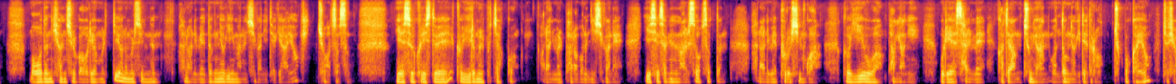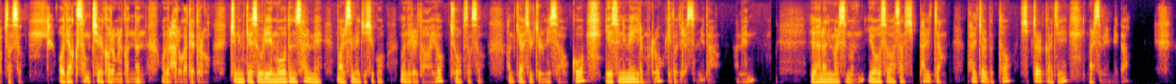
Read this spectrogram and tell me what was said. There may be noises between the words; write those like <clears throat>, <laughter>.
모든 현실과 어려움을 뛰어넘을 수 있는 하나님의 능력이 임하는 시간이 되게 하여 주옵소서. 예수 그리스도의 그 이름을 붙잡고 하나님을 바라보는 이 시간에 이 세상에는 알 수 없었던 하나님의 부르심과 그 이유와 방향이 우리의 삶의 가장 중요한 원동력이 되도록 축복하여 주시옵소서. 언약 성취의 걸음을 걷는 오늘 하루가 되도록 주님께서 우리의 모든 삶에 말씀해 주시고 은혜를 더하여 주옵소서. 함께 하실 줄 믿사옵고 예수님의 이름으로 기도드렸습니다. 아멘. 예, 하나님 말씀은 여호수아서 18장 8절부터 10절까지 말씀입니다.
